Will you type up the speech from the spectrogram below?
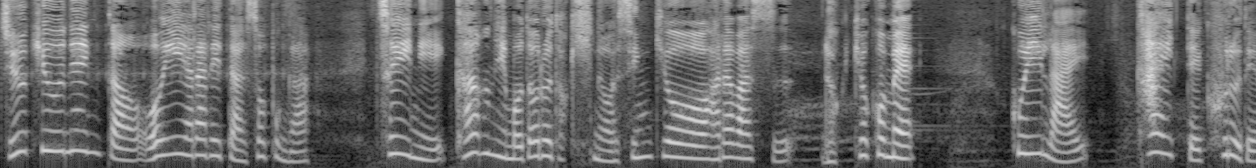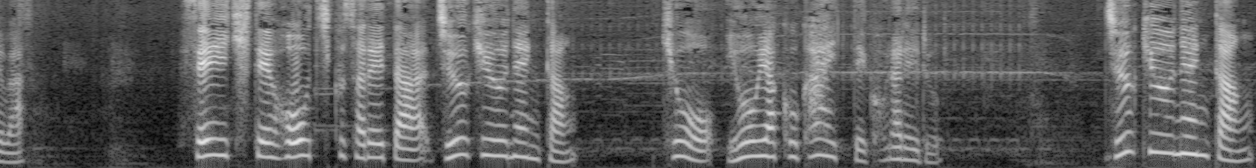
19年間追いやられた祖父が、ついに韓に戻る時の心境を表す6曲目、归来、帰ってくるでは、聖域で放逐された19年間、今日ようやく帰って来られる。19年間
